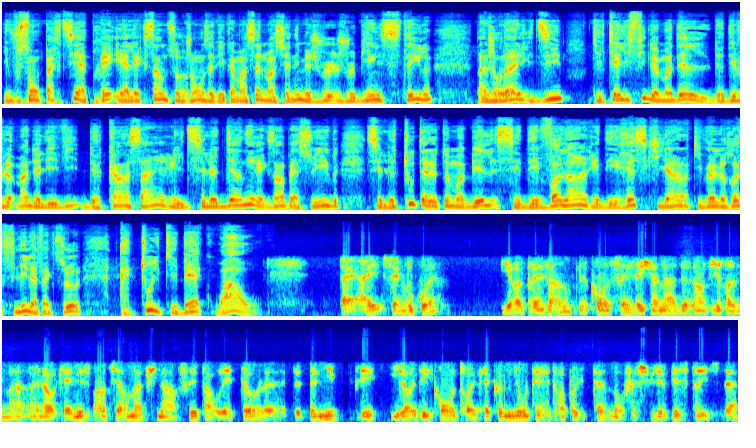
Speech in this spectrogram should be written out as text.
ils vous sont partis après et Alexandre Turgeon, vous aviez commencé à le mentionner, mais je veux, je veux bien le citer, là. Dans le journal, il dit qu'il qualifie le modèle de développement de Lévis de cancer. Il dit c'est le dernier exemple à suivre. C'est le tout à l'automobile. C'est des voleurs et des resquilleurs qui veulent refiler la facture à tout le Québec. Wow! Ben, savez-vous quoi? Il représente le Conseil régional de l'environnement, un organisme entièrement financé par l'État, de deniers publics. Il a des contrats avec la communauté métropolitaine dont je suis le vice-président.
